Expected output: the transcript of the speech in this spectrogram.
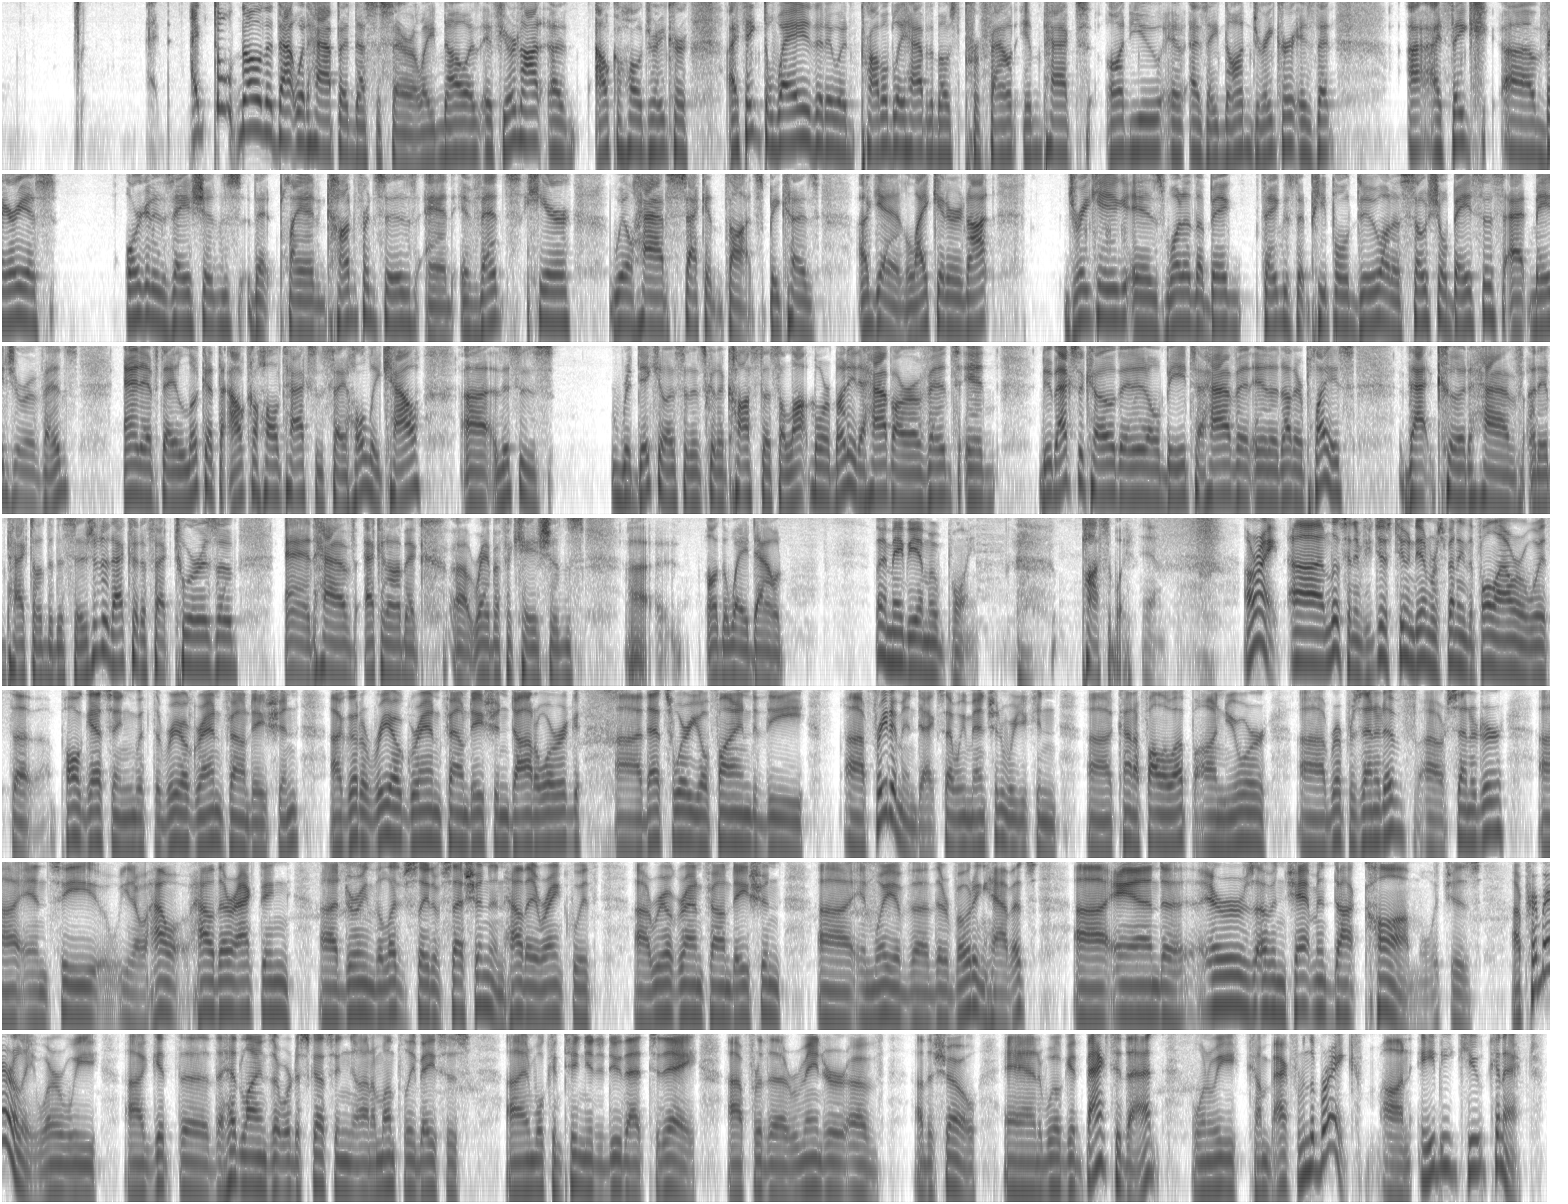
I don't know that that would happen necessarily. No, if you're not an alcohol drinker, I think the way that it would probably have the most profound impact on you as a non drinker is that I, think uh, various organizations that plan conferences and events here will have second thoughts because, again, like it or not, drinking is one of the big things that people do on a social basis at major events. And if they look at the alcohol tax and say, holy cow, uh, this is ridiculous and it's going to cost us a lot more money to have our event in New Mexico than it'll be to have it in another place, that could have an impact on the decision and that could affect tourism and have economic uh, ramifications uh, on the way down. But it may be a moot point. Possibly. Yeah. All right. Uh, listen, if you just tuned in, we're spending the full hour with uh, Paul Gessing with the Rio Grande Foundation. Uh, go to riograndefoundation.org. Uh, that's where you'll find the uh, Freedom Index that we mentioned, where you can uh, kind of follow up on your representative or senator and see, you know, how how they're acting during the legislative session and how they rank with Rio Grande Foundation in way of their voting habits uh, and uh, errorsofenchantment.com, which is uh, primarily where we uh, get the, the headlines that we're discussing on a monthly basis. Uh, and we'll continue to do that today uh, for the remainder of, of the show. And we'll get back to that when we come back from the break on ABQ Connect.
